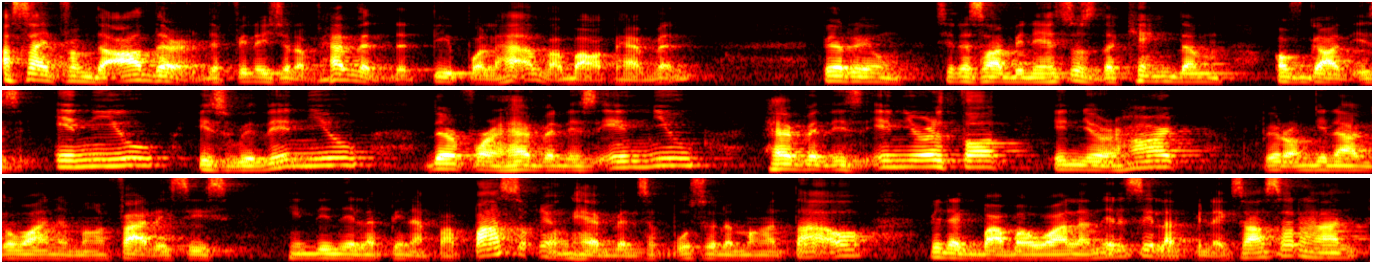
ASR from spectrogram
aside from the other definition of heaven that people have about heaven, pero yung sinasabi ni Jesus, the kingdom of God is in you, is within you, therefore heaven is in you, heaven is in your thought, in your heart, pero ang ginagawa ng mga Pharisees, hindi nila pinapapasok yung heaven sa puso ng mga tao, pinagbabawalan nila sila, pinagsasarahan,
